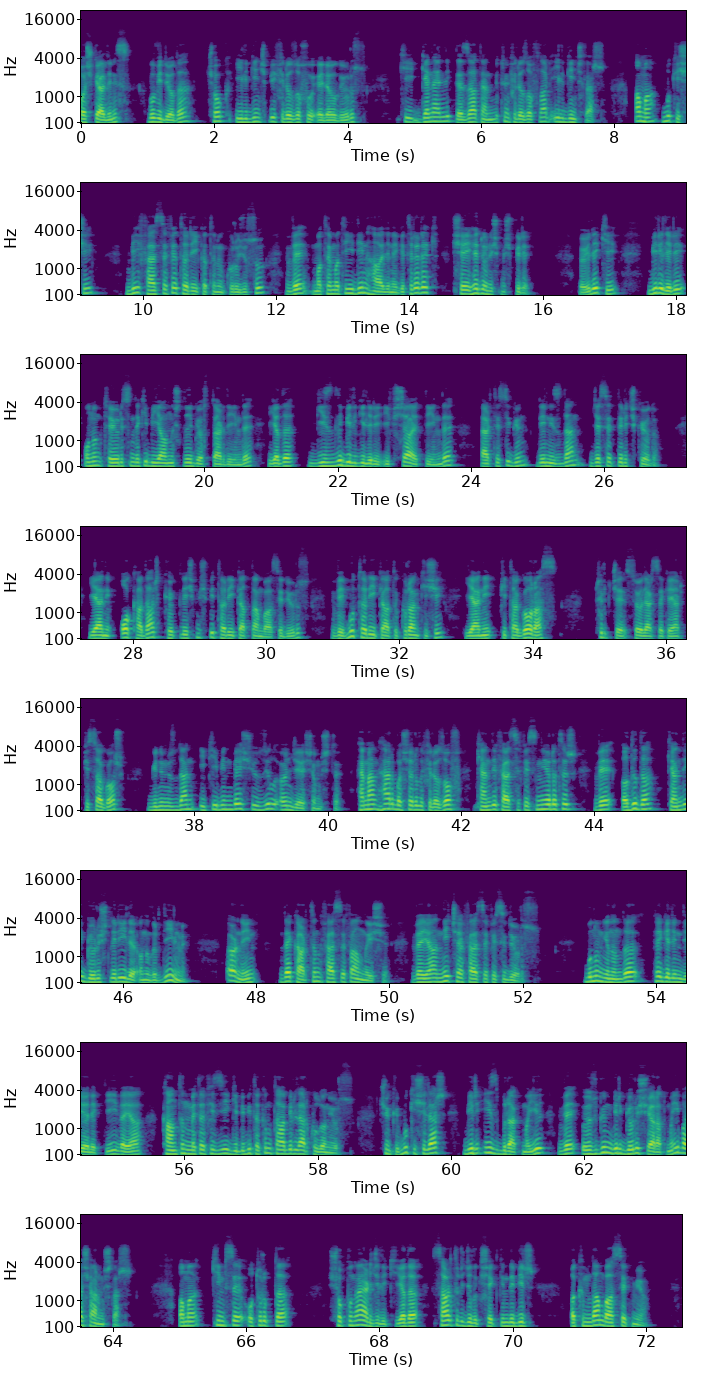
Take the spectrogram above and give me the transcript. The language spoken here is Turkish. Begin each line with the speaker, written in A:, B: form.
A: Hoş geldiniz. Bu videoda çok ilginç bir filozofu ele alıyoruz ki genellikle zaten bütün filozoflar ilginçler. Ama bu kişi bir felsefe tarikatının kurucusu ve matematiği din haline getirerek şeyhe dönüşmüş biri. Öyle ki birileri onun teorisindeki bir yanlışlığı gösterdiğinde ya da gizli bilgileri ifşa ettiğinde ertesi gün denizden cesetleri çıkıyordu. Yani o kadar kökleşmiş bir tarikattan bahsediyoruz ve bu tarikatı kuran kişi yani Pitagoras, Türkçe söylersek eğer Pisagor, günümüzden 2500 yıl önce yaşamıştı. Hemen her başarılı filozof kendi felsefesini yaratır ve adı da kendi görüşleriyle anılır değil mi? Örneğin Descartes'in felsefe anlayışı veya Nietzsche felsefesi diyoruz. Bunun yanında Hegel'in diyalektiği veya Kant'ın metafiziği gibi bir takım tabirler kullanıyoruz. Çünkü bu kişiler bir iz bırakmayı ve özgün bir görüş yaratmayı başarmışlar. Ama kimse oturup da Schopenhauercilik ya da Sartre'cılık şeklinde bir akımdan bahsetmiyor.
